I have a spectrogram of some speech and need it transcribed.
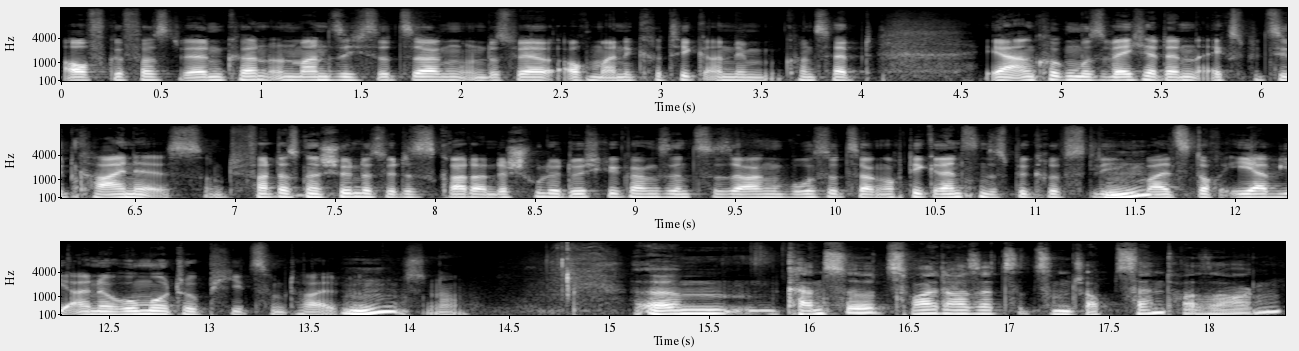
aufgefasst werden können und man sich sozusagen, und das wäre auch meine Kritik an dem Konzept, eher angucken muss, welcher denn explizit keine ist. Und ich fand das ganz schön, dass wir das gerade an der Schule durchgegangen sind, zu sagen, wo sozusagen auch die Grenzen des Begriffs liegen, mhm. weil es doch eher wie eine Homotopie zum Teil mhm. ist. Ne? Ähm, kannst du zwei, drei Sätze zum Jobcenter sagen?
